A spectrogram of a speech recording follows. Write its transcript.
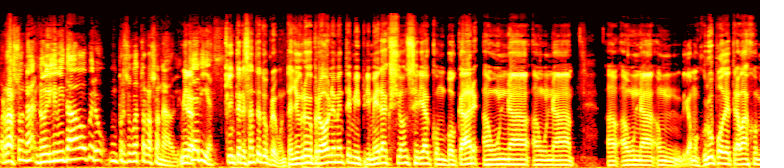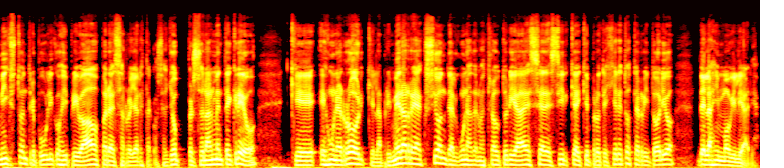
razonable, no ilimitado, pero un presupuesto razonable. Mira, ¿Qué harías? Qué interesante tu pregunta. Yo creo que probablemente mi primera acción sería convocar a una, a una, a una, a un, digamos, grupo de trabajo mixto entre públicos y privados para desarrollar esta cosa. Yo personalmente creo que es un error que la primera reacción de algunas de nuestras autoridades sea decir que hay que proteger estos territorios de las inmobiliarias.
